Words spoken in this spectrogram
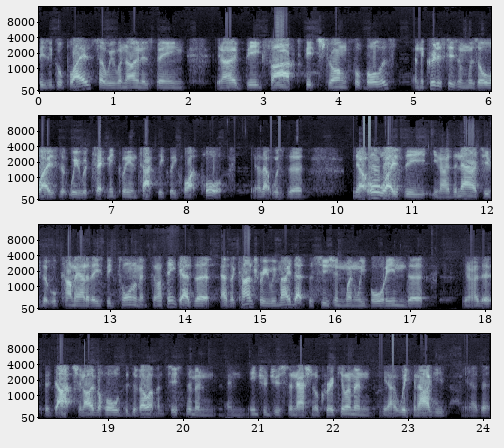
physical players. So we were known as being, you know, big, fast, fit, strong footballers. And the criticism was always that we were technically and tactically quite poor. You know, that was the you know, always the you know the narrative that will come out of these big tournaments. And I think as a as a country, we made that decision when we brought in the you know the, the Dutch and overhauled the development system and, and introduced the national curriculum. And you know we can argue you know the,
